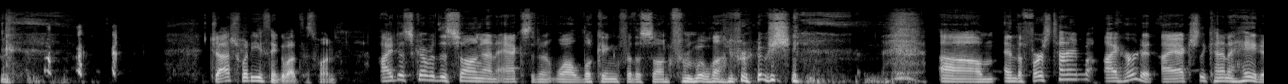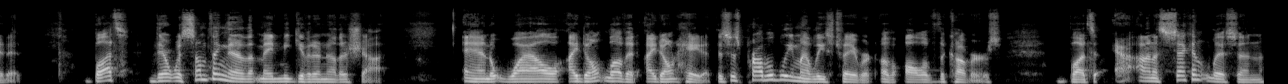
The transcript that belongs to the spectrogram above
Josh, what do you think about this one? I discovered this song on accident while looking for the song from Moulin Rouge. um, and the first time I heard it, I actually kind of hated it. But there was something there that made me give it another shot. And while I don't love it, I don't hate it. This is probably my least favorite of all of the covers. But on a second listen,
